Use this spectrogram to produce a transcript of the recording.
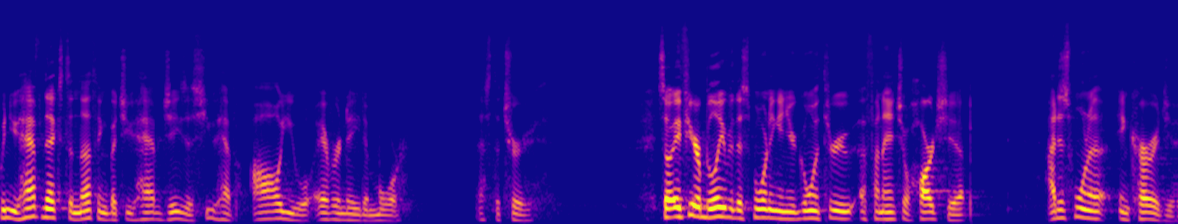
when you have next to nothing but you have Jesus, you have all you will ever need and more. That's the truth. So if you're a believer this morning and you're going through a financial hardship, I just want to encourage you.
